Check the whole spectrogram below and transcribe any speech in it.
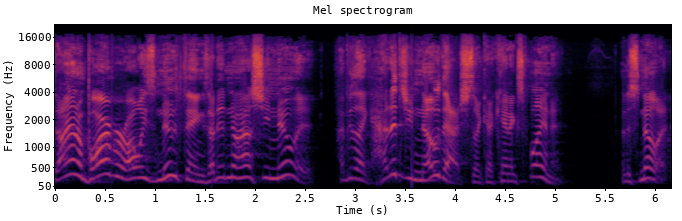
Diana Barber always knew things. I didn't know how she knew it. I'd be like, How did you know that? She's like, I can't explain it. I just know it.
